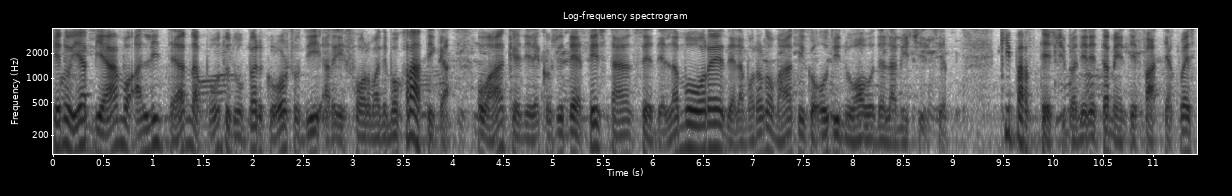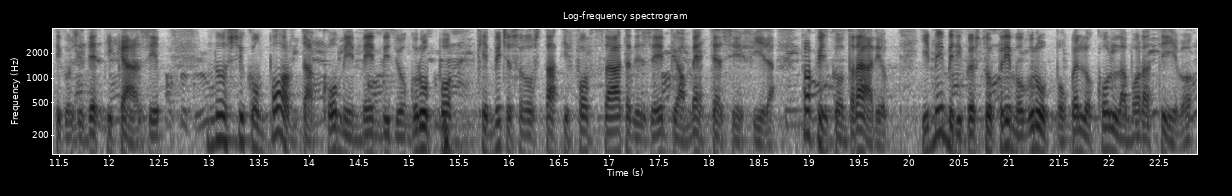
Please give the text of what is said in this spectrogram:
che noi abbiamo all'interno appunto di un percorso di riforma democratica o anche delle cosiddette istanze dell'amore, dell'amore romantico o di nuovo dell'amicizia. Chi partecipa direttamente infatti a questi cosiddetti casi non si comporta come i membri di un gruppo che invece sono stati forzati ad esempio a mettersi in fila. Proprio il contrario, i membri di questo primo gruppo, quello collaborativo,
